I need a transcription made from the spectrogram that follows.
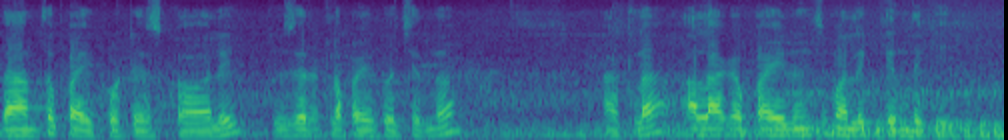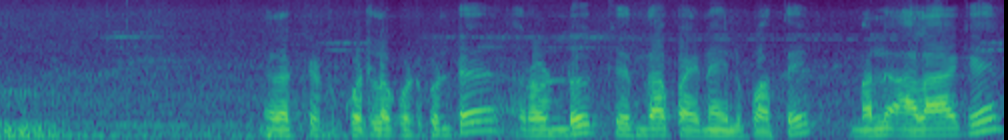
దాంతో పైకి కొట్టేసుకోవాలి. చూసారు ఎట్లా పైకి వచ్చిందో? అట్లా. అలాగ పైనుంచి మళ్ళీ కిందకి. ఇలా కొట్టు- కొట్లో కొట్టుకుంటే రెండు కింద పైన వెళ్ళిపోతాయి. మళ్ళీ అలాగే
